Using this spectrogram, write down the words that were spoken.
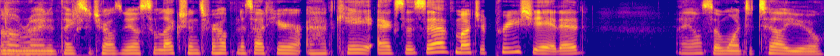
All right, and thanks to Charles Neal Selections for helping us out here at KXSF. Much appreciated. I also want to tell you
